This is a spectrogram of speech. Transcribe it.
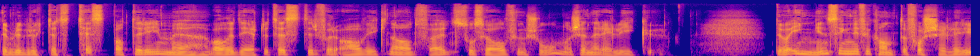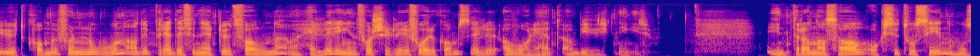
Det ble brukt et testbatteri med validerte tester for avvikende atferd, sosial funksjon og generell IQ. Det var ingen signifikante forskjeller i utkommet for noen av de predefinerte utfallene, og heller ingen forskjeller i forekomst eller alvorlighet av bivirkninger. Intranasal oksytocin hos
